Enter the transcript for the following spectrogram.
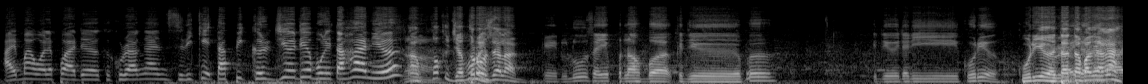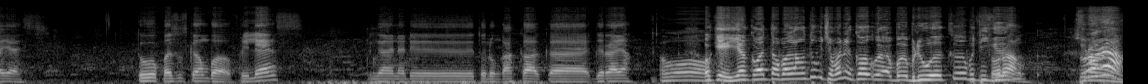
Aiman walaupun ada kekurangan sedikit tapi kerja dia boleh tahan ya. ah. Kau kerja apa Terus jalan. Okey, dulu saya pernah buat kerja apa? Kerja jadi kurier. Kurier Hantar-hantar barang lah Ah, Yes. Tu lepas tu sekarang buat freelance dengan ada tolong kakak kat gerai lah. Oh. Okey yang kau hantar barang tu macam mana Kau uh, ber- berdua ke Bertiga Seorang. ke? Seorang Seorang,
